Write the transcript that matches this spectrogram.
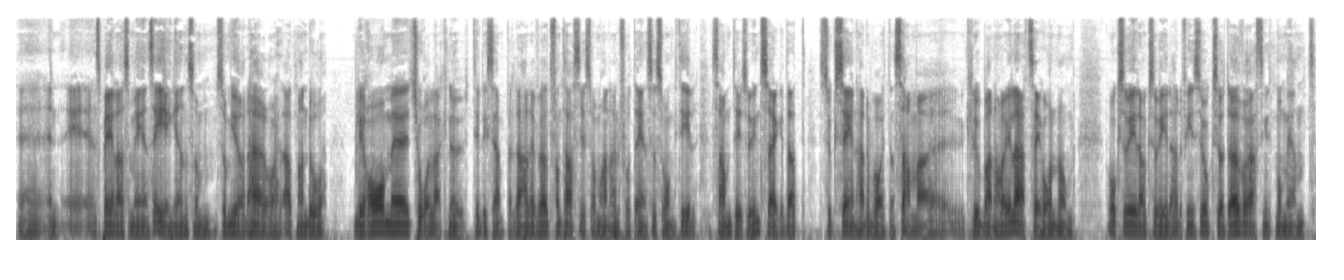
eh, en, en spelare som är ens egen som, som gör det här och att man då blir av med Colak nu till exempel. Det hade varit fantastiskt om han hade fått en säsong till. Samtidigt så är det inte säkert att succén hade varit densamma. Eh, Klubbarna har ju lärt sig honom och så vidare och så vidare. Det finns ju också ett överraskningsmoment.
